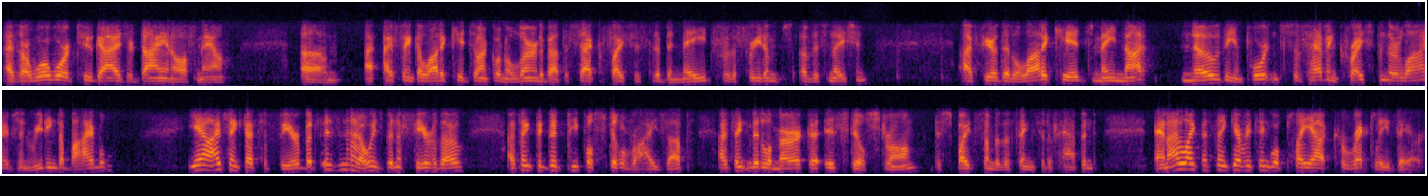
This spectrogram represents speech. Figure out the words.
As our World War II guys are dying off now, um, I, I think a lot of kids aren't going to learn about the sacrifices that have been made for the freedoms of this nation. I fear that a lot of kids may not know the importance of having Christ in their lives and reading the Bible. Yeah, I think that's a fear, but isn't that always been a fear, though? I think the good people still rise up. I think middle America is still strong, despite some of the things that have happened. And I like to think everything will play out correctly there.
